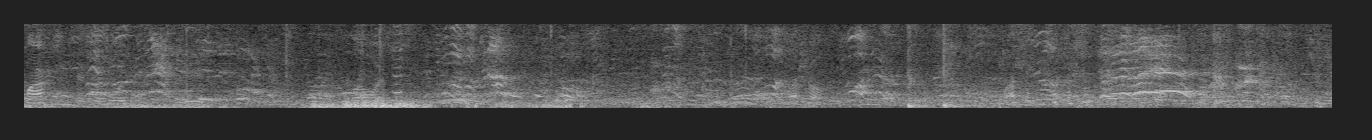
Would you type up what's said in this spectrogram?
Marco, que jogou. Головой. Пошел. Пошел, пошел, пошел. Ничего не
